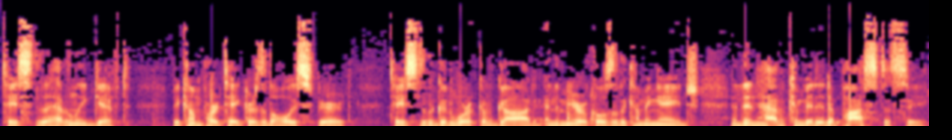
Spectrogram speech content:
tasted the heavenly gift, become partakers of the Holy Spirit, tasted the good work of God and the miracles of the coming age, and then have committed apostasy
